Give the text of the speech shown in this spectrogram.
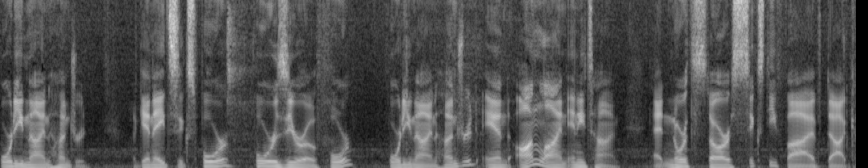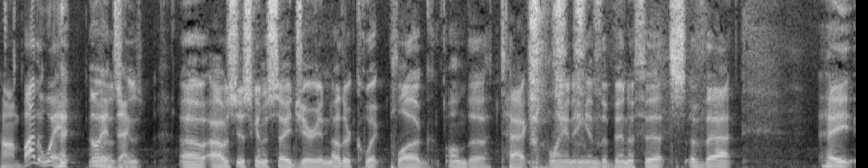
4900. Again, 864 404 4900 and online anytime at northstar65.com. By the way, go Uh, I ahead, was Zach. uh, I was just going to say, Jerry, another quick plug on the tax planning and the benefits of that. Hey,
